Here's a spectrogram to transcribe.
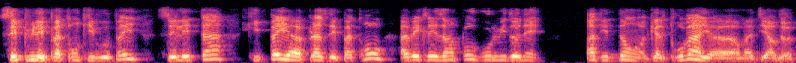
c'est plus les patrons qui vous payent, c'est l'État qui paye à la place des patrons avec les impôts que vous lui donnez. Ah, dites donc, quelle trouvaille euh, en matière de,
